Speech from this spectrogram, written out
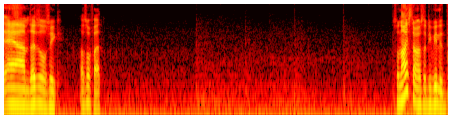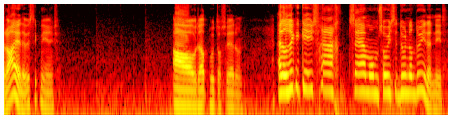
Damn, dat is al ziek. Dat is wel vet. Zo nice trouwens dat die wielen draaien, dat wist ik niet eens. Oh, dat moet toch zeer doen. En als ik een keer iets vraag, Sam, om zoiets te doen, dan doe je dat niet.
